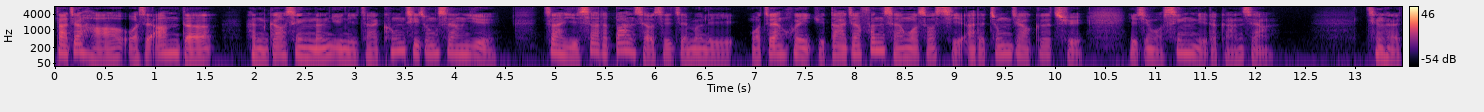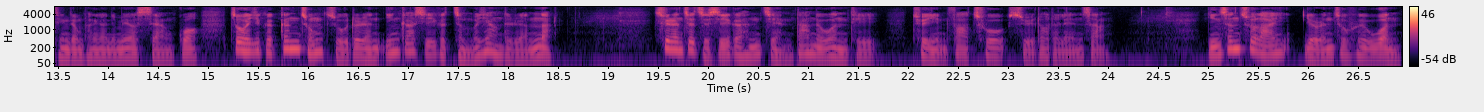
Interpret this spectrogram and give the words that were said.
大家好，我是安德，很高兴能与你在空气中相遇。在以下的半小时节目里，我将会与大家分享我所喜爱的宗教歌曲，以及我心里的感想。亲爱的听众朋友，你没有想过，作为一个跟从主的人，应该是一个怎么样的人呢？虽然这只是一个很简单的问题，却引发出许多的联想。引申出来，有人就会问：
